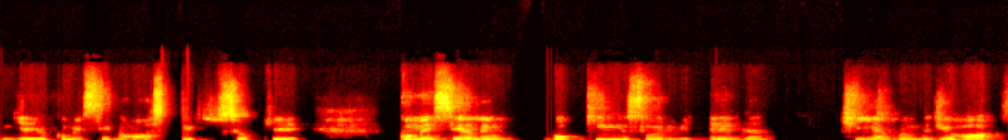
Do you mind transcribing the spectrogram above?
E aí eu comecei, nossa, não sei o quê. Comecei a ler um pouquinho sobre Mitega, tinha banda de rock,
